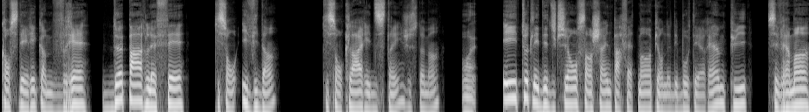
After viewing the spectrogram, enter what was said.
considérés comme vrais de par le fait qu'ils sont évidents, qu'ils sont clairs et distincts, justement. Ouais. Et toutes les déductions s'enchaînent parfaitement, puis on a des beaux théorèmes. Puis c'est vraiment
